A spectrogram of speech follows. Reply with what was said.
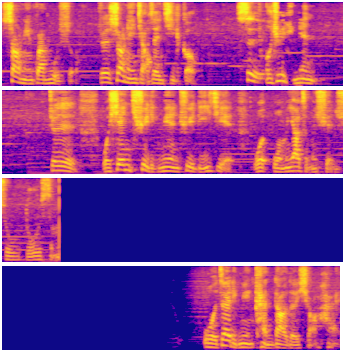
少年关护所，就是少年矫正机构，是。我去里面。就是我先去里面去理解我我们要怎么选书读什么。我在里面看到的小孩，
